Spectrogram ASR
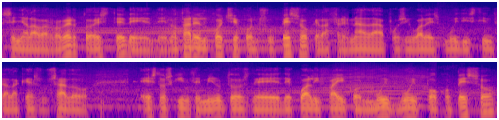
señalaba Roberto, este, de, de notar el coche con su peso, que la frenada pues igual es muy distinta a la que has usado estos 15 minutos de, de Qualify con muy, muy poco peso.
